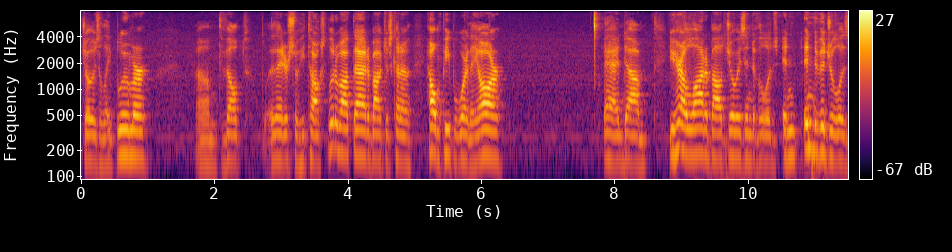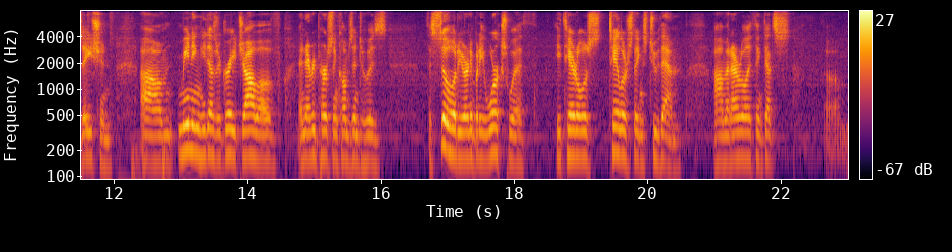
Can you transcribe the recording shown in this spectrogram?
Joey's a late bloomer, um, developed later. So he talks a little about that, about just kind of helping people where they are and um, you hear a lot about Joey's individualization, um, meaning he does a great job of, and every person comes into his facility or anybody he works with, he tailors tailors things to them, um, and I really think that's um,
